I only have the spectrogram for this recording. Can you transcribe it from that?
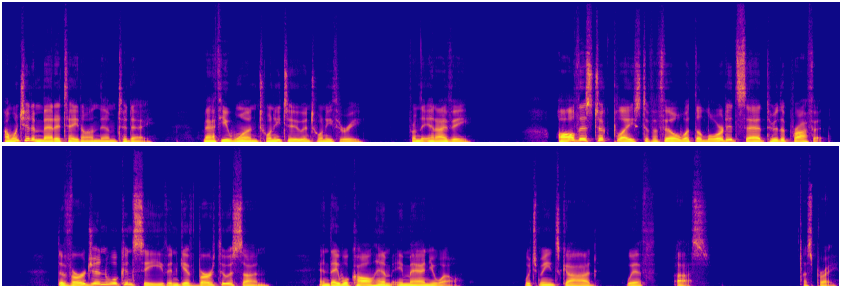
I want you to meditate on them today. Matthew 1 22 and 23 from the NIV. All this took place to fulfill what the Lord had said through the prophet The virgin will conceive and give birth to a son, and they will call him Emmanuel, which means God with us. Let's pray.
